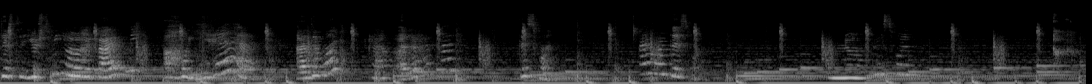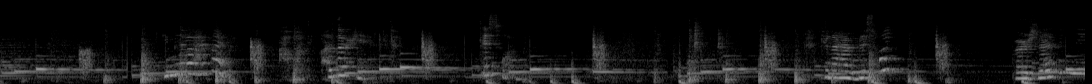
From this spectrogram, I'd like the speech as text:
Just you're sweet. You want to me? Oh yeah. Other one? Can I have other five? This one. I want this one. No, this one. Give me a high five. Other hand. This one. Can I have this one? Persephone.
